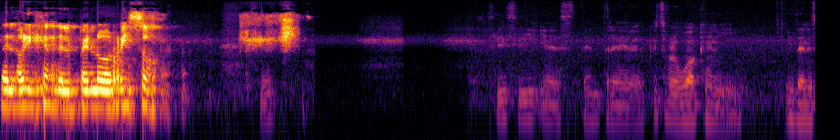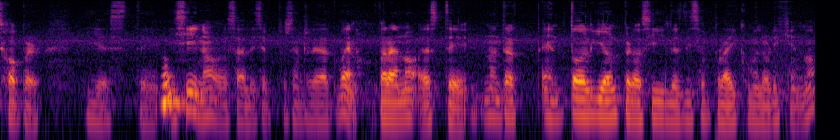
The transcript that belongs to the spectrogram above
del origen del pelo rizo. sí, sí, este, entre Christopher Walken y, y Dennis Hopper. Y este, y sí, ¿no? O sea, dice, pues en realidad, bueno, para no, este, no entrar en todo el guion, pero sí les dice por ahí como el origen, ¿no?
